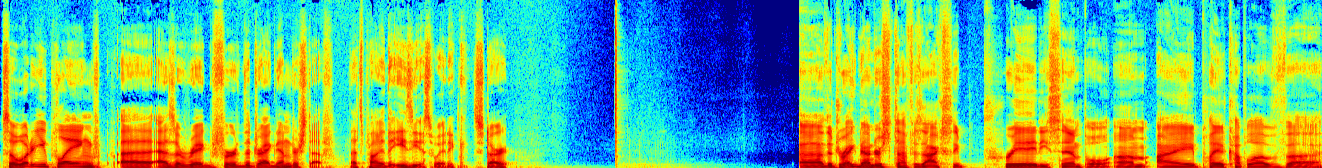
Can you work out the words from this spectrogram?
So, what are you playing uh, as a rig for the dragged under stuff? That's probably the easiest way to start. Uh, the dragged under stuff is actually pretty simple. Um, I play a couple of uh,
